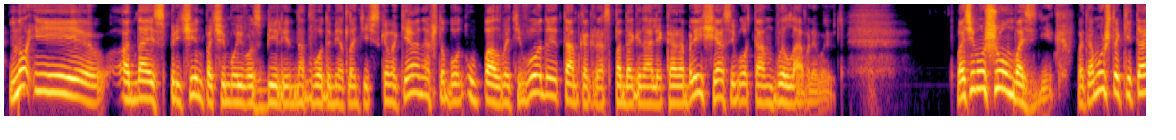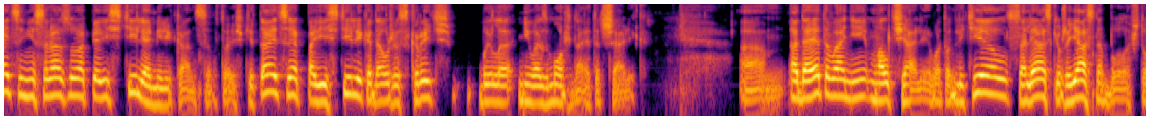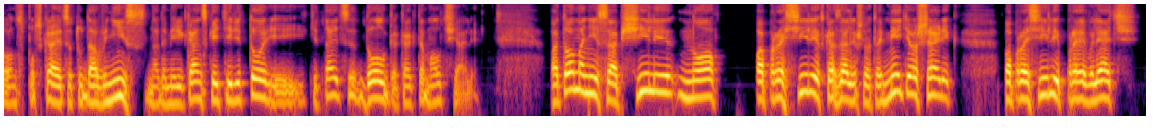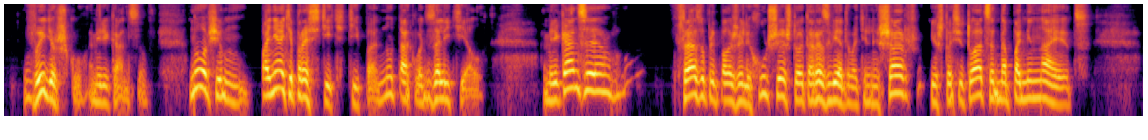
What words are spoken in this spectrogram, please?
Ну и одна из причин, почему его сбили над водами Атлантического океана, чтобы он упал в эти воды, там как раз подогнали корабли, сейчас его там вылавливают. Почему шум возник? Потому что китайцы не сразу оповестили американцев. То есть китайцы оповестили, когда уже скрыть было невозможно этот шарик. А до этого они молчали. Вот он летел с Аляски, уже ясно было, что он спускается туда вниз, над американской территорией. И китайцы долго как-то молчали. Потом они сообщили, но попросили, сказали, что это метеошарик, попросили проявлять выдержку американцев. Ну, в общем, понять и простить, типа, ну так вот залетел. Американцы сразу предположили худшее, что это разведывательный шар, и что ситуация напоминает,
